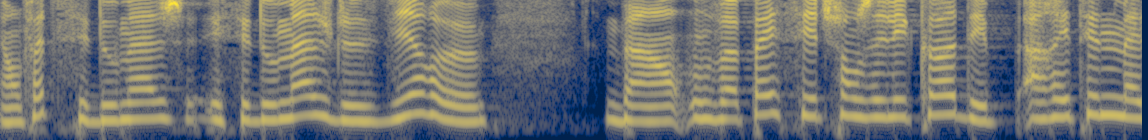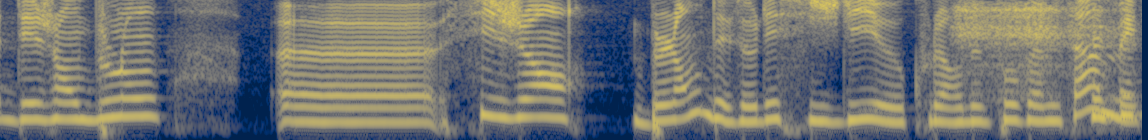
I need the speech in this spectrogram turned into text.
en fait c'est dommage. Et c'est dommage de se dire, euh, ben on va pas essayer de changer les codes et arrêter de mettre des gens blonds, euh, cisgenres blancs, désolé si je dis euh, couleur de peau comme ça, mais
